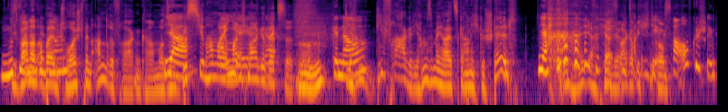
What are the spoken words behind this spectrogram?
Muss die waren dann aber machen? enttäuscht, wenn andere Fragen kamen. Also ja. ein bisschen haben wir ja, ja manchmal ja, gewechselt. Ne? Mhm. Genau. Die, haben, die Frage, die haben sie mir ja jetzt gar nicht gestellt. Ja, ja, ja, die Frage habe ich die extra aufgeschrieben.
